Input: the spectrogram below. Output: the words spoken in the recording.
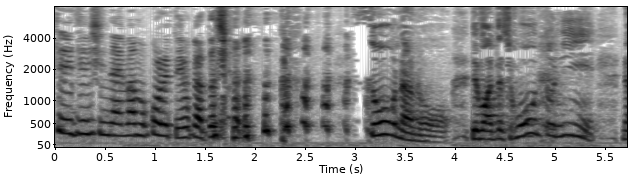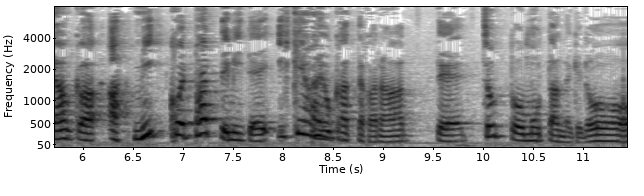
成人しないまま来れてよかったじゃん。そうなの。でも私本当になんか、あ、み、これパッて見て、行けばよかったかなって、ちょっと思ったんだけど、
